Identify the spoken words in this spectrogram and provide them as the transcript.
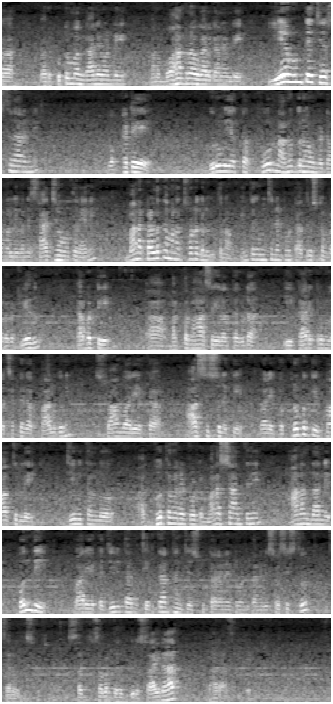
వారి కుటుంబం కానివ్వండి మన మోహన్ రావు గారు కానివ్వండి ఏ ఉంటే చేస్తున్నారండి? ఒక్కటే గురువు యొక్క పూర్ణ అనుగ్రహం ఉండటం వల్ల ఇవన్నీ సాధ్యం అవుతున్నాయని మన కళ్ళతో మనం చూడగలుగుతున్నాం. ఇంతకు మించినటువంటి అదృష్టం మరొకటి లేదు. కాబట్టి భక్త మహాశైలంతా కూడా ఈ కార్యక్రమంలో చక్కగా పాల్గొని స్వామివారి యొక్క ఆశీస్సులకి వారి యొక్క కృపకి పాత్రులై జీవితంలో అద్భుతమైనటువంటి మనశ్శాంతిని ఆనందాన్ని పొంది వారి యొక్క జీవితాన్ని చరితార్థం చేసుకుంటారనేటువంటి దాన్ని విశ్వసిస్తూ సెలవు తీసుకుంటున్నారు సబ్- సమర్థ గురు సాయినాథ్. మహారాజ్కి జై.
